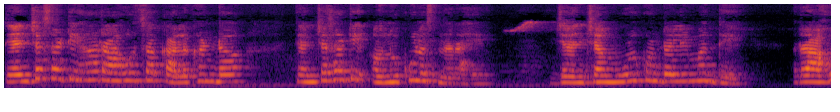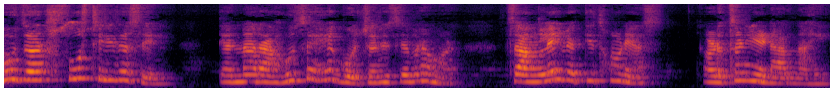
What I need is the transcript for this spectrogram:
त्यांच्यासाठी हा राहूचा कालखंड त्यांच्यासाठी अनुकूल असणार आहे. ज्यांच्या मूळ कुंडलीमध्ये राहू जर सुस्थितीत असेल त्यांना राहूचे हे गोचरीचे भ्रमण चांगले व्यतीत होण्यास अडचण येणार नाही.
